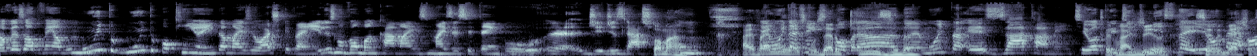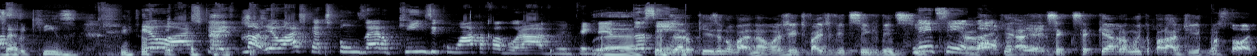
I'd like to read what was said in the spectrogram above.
Talvez algo venha algo muito, muito pouquinho ainda, mas eu acho que vem. Eles não vão bancar mais, mais esse tempo é, de desgaste. Toma. Um, Aí vai é muita gente 0, cobrando, 15, né? é muita. Exatamente. Eu acredito imagina, nisso daí. Se ele mexe negócio... um 0,15. Eu acho que é. Não, eu acho que é tipo um 0,15 com ata favorável, entendeu? É. Então, assim. 0,15 não vai, não. A gente vai de 25 e 25. 25, é, vai. Você quebra muito paradigma. História.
